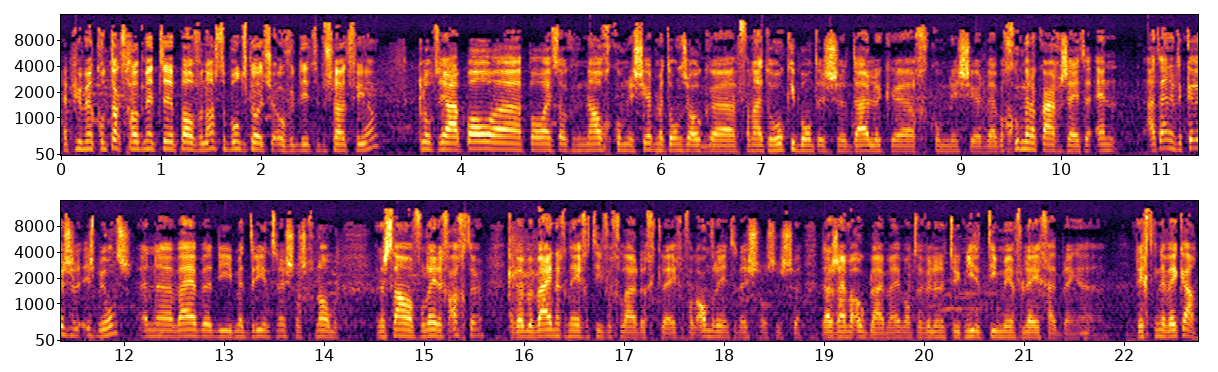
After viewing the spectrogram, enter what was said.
Heb je contact gehad met Paul van As, de bondscoach, over dit besluit van jou? Klopt, ja. Paul, Paul heeft ook nauw gecommuniceerd met ons. Ook vanuit de hockeybond is duidelijk gecommuniceerd. We hebben goed met elkaar gezeten. En uiteindelijk de keuze is bij ons. En uh, wij hebben die met drie internationals genomen. En daar staan we volledig achter. En we hebben weinig negatieve geluiden gekregen van andere internationals. Dus uh, daar zijn we ook blij mee. Want we willen natuurlijk niet het team in verlegenheid brengen uh, richting de WK.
